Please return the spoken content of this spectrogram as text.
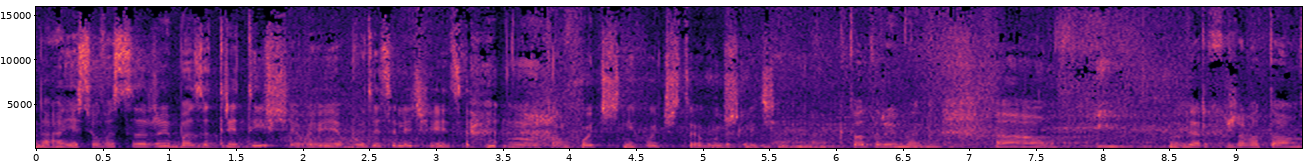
Да, если у вас рыба за 3000, вы ее будете лечить. Ну, там хочешь, не хочешь, ты будешь лечить, да. Кто-то рыбок а, вверх животом,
